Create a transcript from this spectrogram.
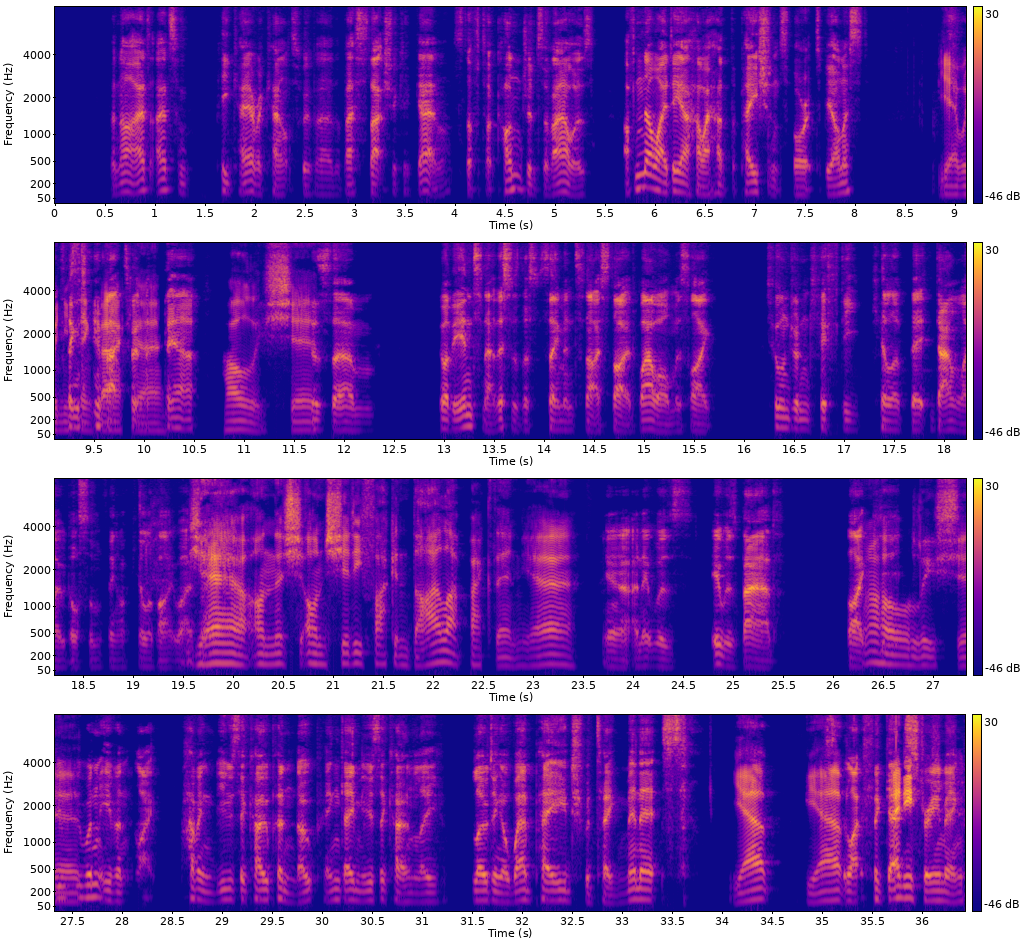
but no, I had, I had some PK accounts with uh, the best stats you could get. Stuff took hundreds of hours. I've no idea how I had the patience for it, to be honest. Yeah, when you think back, back yeah. It, yeah. Holy shit. Because, um, well, the internet, this was the same internet I started WoW on, was like 250 kilobit download or something, or kilobyte, whatever. Yeah, on this, sh- on shitty fucking dial up back then, yeah. Yeah, and it was it was bad. Like, holy shit! You, you wouldn't even like having music open. Nope, in-game music only. Loading a web page would take minutes. Yep, yep. Like forget Any, streaming.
